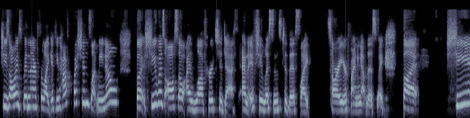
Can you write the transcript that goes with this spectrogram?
she's always been there for like, if you have questions, let me know. But she was also, I love her to death. And if she listens to this, like, sorry, you're finding out this way. But she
